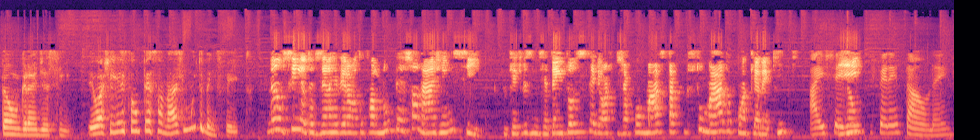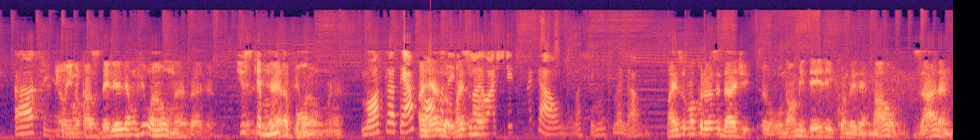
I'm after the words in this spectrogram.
tão grande assim. Eu achei que ele foi um personagem muito bem feito. Não, sim, eu tô dizendo a reviravolta, eu falo no personagem em si. Porque, tipo assim, você tem todos os estereótipos já formados, tá acostumado com aquela equipe. Aí chega um E- diferentão, né? Ah, sim. Não, e no caso dele, ele é um vilão, né, velho? Isso Ele que é muito era bom. vilão, né? Mostra até a Aliás, forma dele. uma- Eu achei isso legal. Eu achei muito legal. Mais uma curiosidade, o nome dele, quando ele é mal, Zaran,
